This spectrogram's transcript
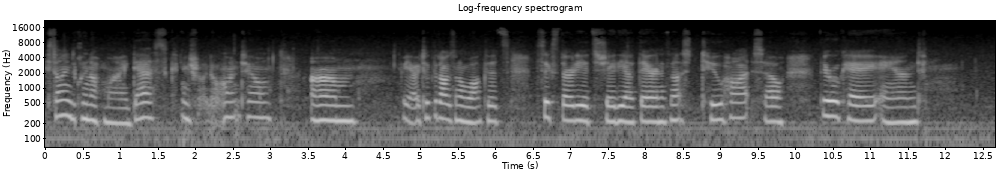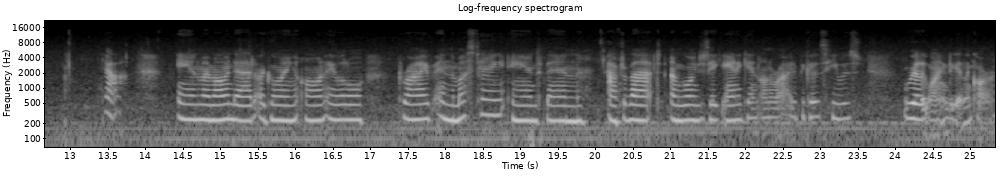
I still need to clean off my desk, I just really don't want to. Um, yeah, we took the dogs on a walk because it's 6.30, it's shady out there and it's not too hot, so they're okay and yeah and my mom and dad are going on a little drive in the Mustang and then after that I'm going to take Anakin on a ride because he was really wanting to get in the car.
